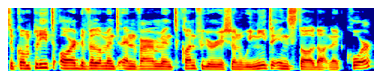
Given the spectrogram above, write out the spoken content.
To complete our development environment configuration, we need to install .NET Core.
